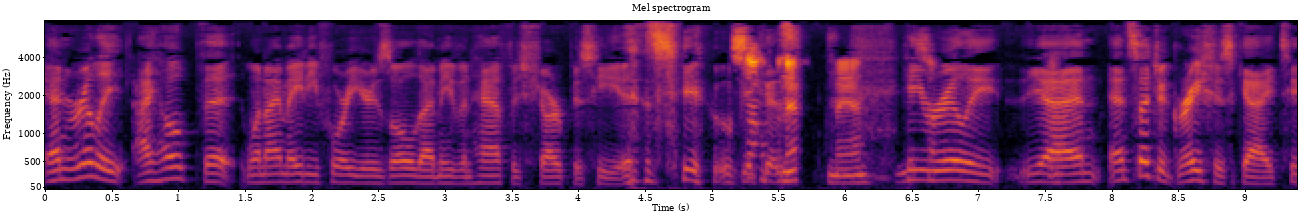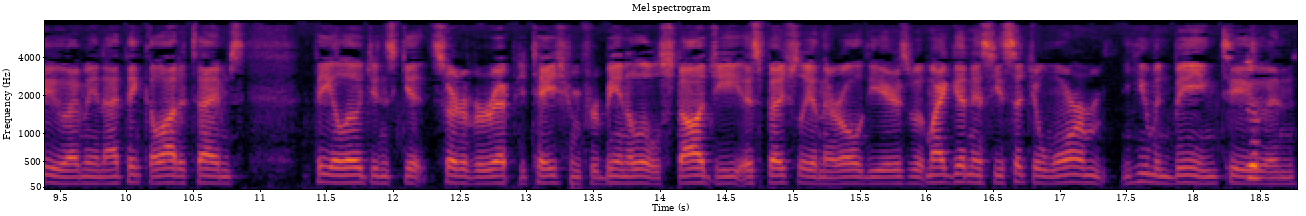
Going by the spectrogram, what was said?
and really I hope that when I'm 84 years old I'm even half as sharp as he is too because else, man. He really yeah, and and such a gracious guy too. I mean, I think a lot of times theologians get sort of a reputation for being a little stodgy, especially in their old years. But my goodness, he's such a warm human being too, and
